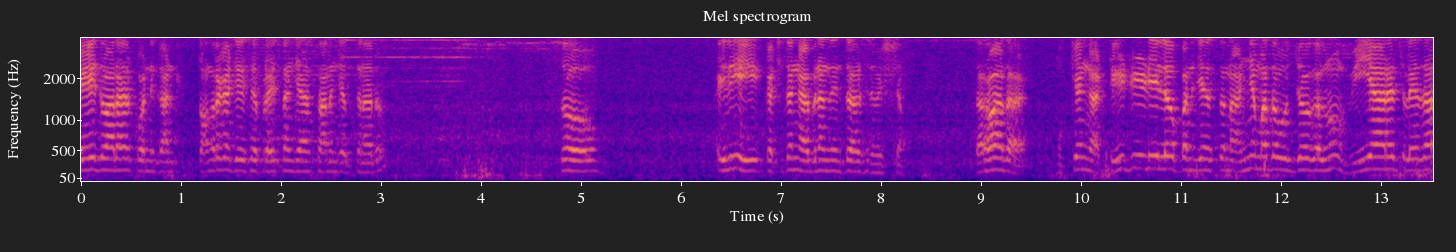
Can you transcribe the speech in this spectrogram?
ఏఐ ద్వారా కొన్ని గంట తొందరగా చేసే ప్రయత్నం చేస్తానని చెప్తున్నారు. సో ఇది ఖచ్చితంగా అభినందించాల్సిన విషయం. తర్వాత ముఖ్యంగా టీటీడీలో పనిచేస్తున్న అన్యమత ఉద్యోగులను వీఆర్ఎస్ లేదా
